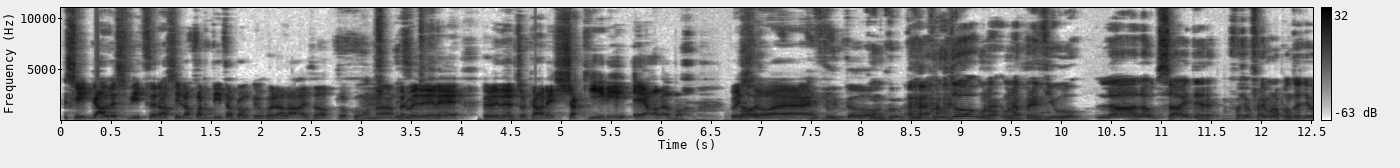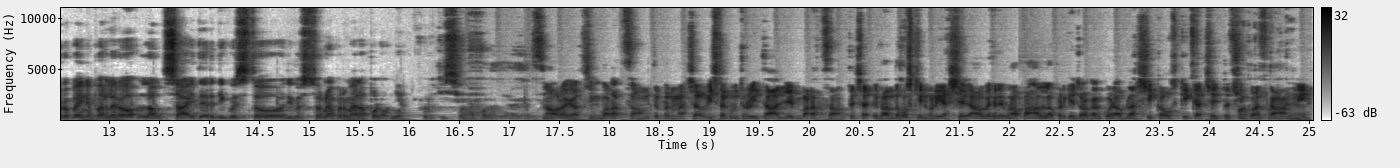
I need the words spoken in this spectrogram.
Sì, Galles-Svizzera, sì, la partita proprio quella là, esatto, con, per, vedere, per vedere giocare Shakiri e Alaba. Questo No, è tutto... Conclu- concludo una, una preview. La- l'outsider, faccio- faremo una puntata agli europei, ne parlerò. L'outsider di questo, di questo torneo per me è la Polonia. Fortissima la Polonia, ragazzi. No, ragazzi, imbarazzante per me. Cioè, vista contro l'Italia, imbarazzante. Cioè, Lewandowski non riesce a avere una palla perché gioca ancora a Blasikowski che ha 150 Forte, forte. anni.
